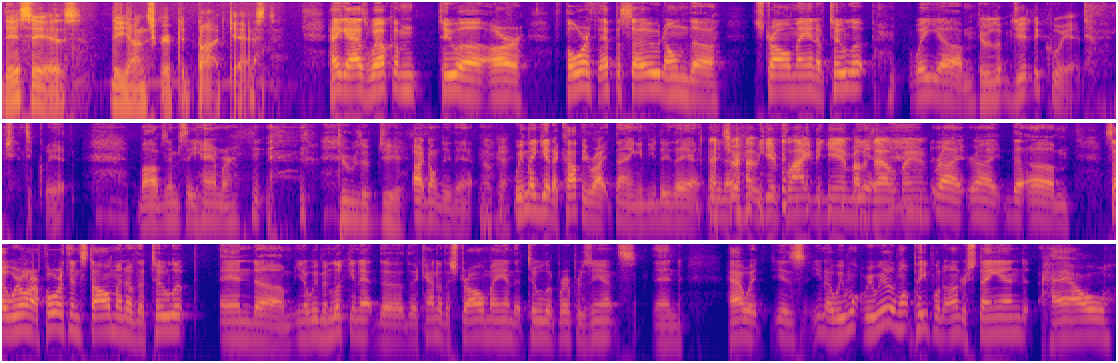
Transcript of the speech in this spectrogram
This is the Unscripted Podcast. Hey guys, welcome to uh, our fourth episode on the Straw Man of Tulip. We um Tulip Jit to quit. to quit. Bob's MC Hammer. Tulip Jit. oh, don't do that. Okay. We may get a copyright thing if you do that. You That's know? right. We get flagged again by the Taliban. Right, right. The um, so we're on our fourth installment of the Tulip, and um, you know we've been looking at the the kind of the straw man that Tulip represents, and how it is. You know, we want we really want people to understand how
